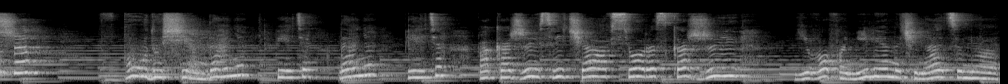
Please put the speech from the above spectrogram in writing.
Лучше в будущем. Даня, Петя, Даня, Петя, покажи свеча, все расскажи. Его фамилия начинается на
